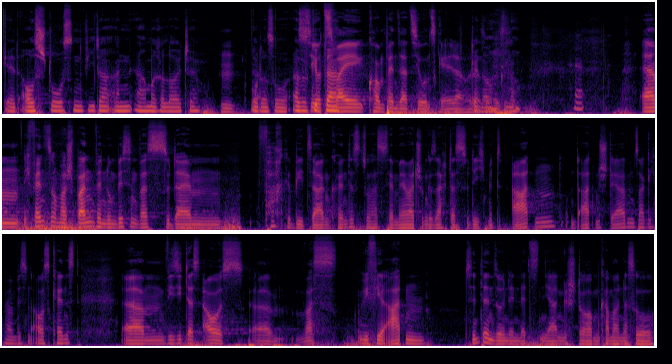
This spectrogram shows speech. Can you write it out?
Geld ausstoßen wieder an ärmere Leute Hm. oder so. Also es gibt da, CO2-Kompensationsgelder oder genau, so. genau. Ähm, ich fände es nochmal spannend, wenn du ein bisschen was zu deinem Fachgebiet sagen könntest. Du hast ja mehrmals schon gesagt, dass du dich mit Arten und Artensterben, sag ich mal, ein bisschen auskennst. Ähm, wie sieht das aus? Ähm, was, wie viele Arten sind denn so in den letzten Jahren gestorben? Kann man das so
